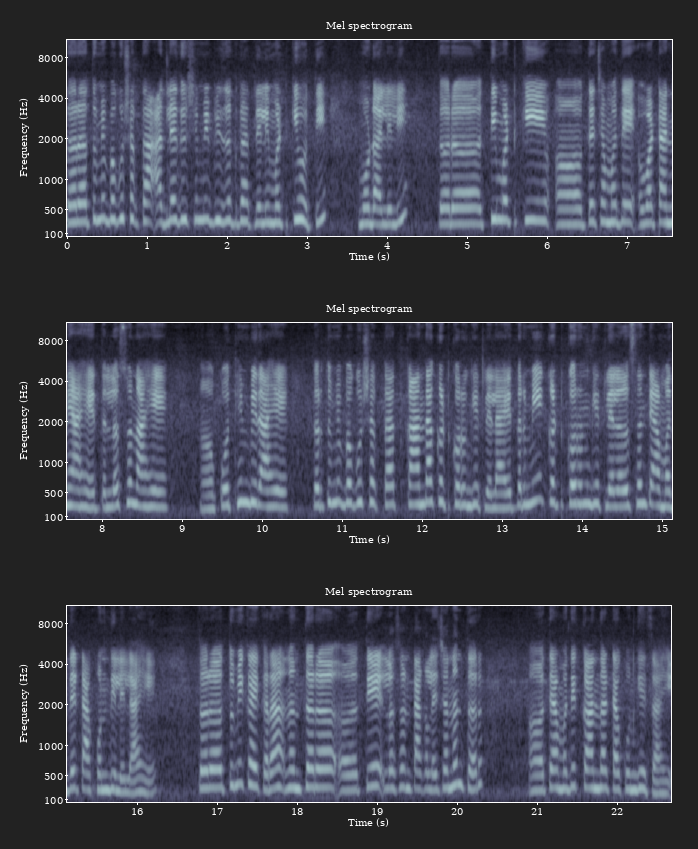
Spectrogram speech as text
तर तुम्ही बघू शकता आदल्या दिवशी मी भिजत घातलेली मटकी होती मोड आलेली. तर ती मटकी त्याच्यामध्ये वटाणे आहेत लसूण आहे कोथिंबीर आहे. तर तुम्ही बघू शकतात कांदा कट करून घेतलेला आहे. तर मी कट करून घेतलेला लसूण त्यामध्ये टाकून दिलेलं आहे. तर तुम्ही काय करा नंतर ते लसूण टाकल्याच्या नंतर त्यामध्ये कांदा टाकून घ्यायचा आहे.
